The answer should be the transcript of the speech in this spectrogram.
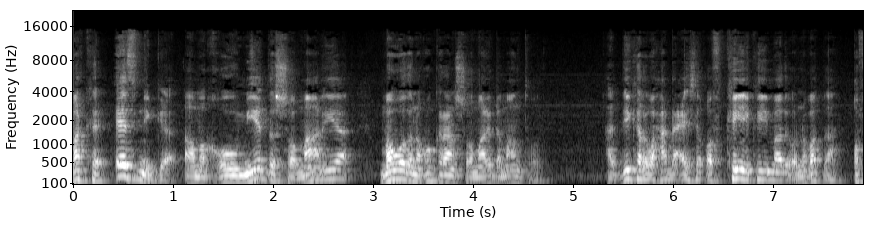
Marka ethniga ama qowmiyadda soomaaliya ma wada noqon karaan soomaali dhammaantood haddii kale waxaa dhacaysa qof kenya ka yimaaday oo nabad ah qof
